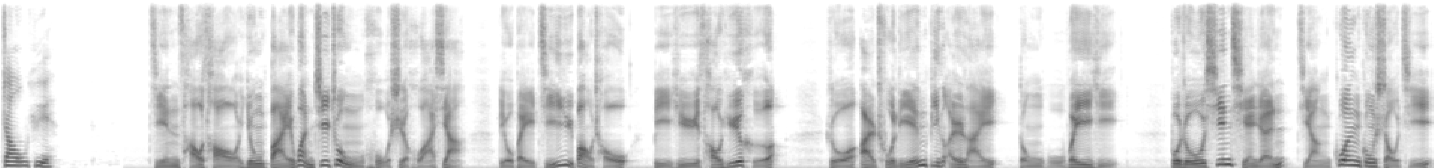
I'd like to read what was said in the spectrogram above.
昭曰：今曹操拥百万之众，虎视华夏，刘备急欲报仇，必与操约和。若二处联兵而来，东吴危矣。不如先遣人将关公首级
